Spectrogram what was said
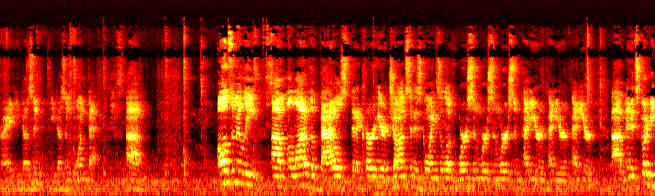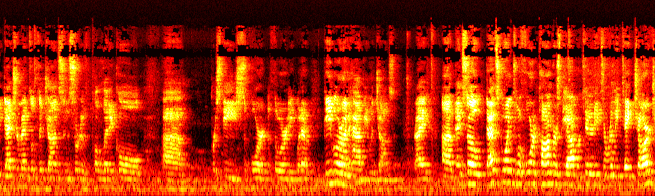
right? He doesn't. He doesn't want that. Um, ultimately, um, a lot of the battles that occur here, Johnson is going to look worse and worse and worse and pettier and pettier and pettier. Um, and it's going to be detrimental to Johnson's sort of political um, prestige, support, authority, whatever. People are unhappy with Johnson, right? Um, and so that's going to afford Congress the opportunity to really take charge,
